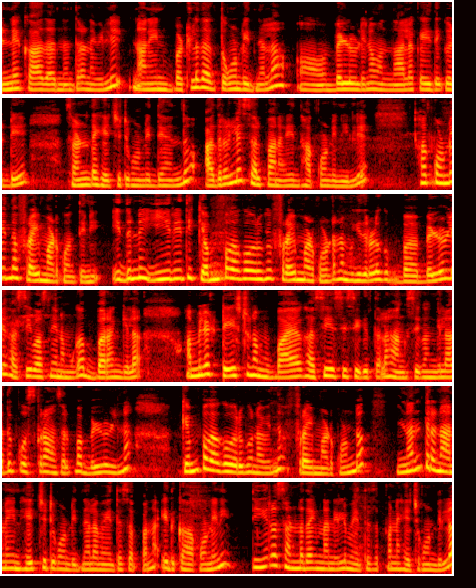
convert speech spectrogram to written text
ಎಣ್ಣೆ ಕಾದಾದ ನಂತರ ನಾವಿಲ್ಲಿ ನಾನೇನು ಬಟ್ಲದಾಗ ತೊಗೊಂಡಿದ್ನಲ್ಲ ಬೆಳ್ಳುಳ್ಳಿನ ಒಂದು ನಾಲ್ಕೈದು ಗಡ್ಡೆ ಸಣ್ಣದಾಗ ಹೆಚ್ಚಿಟ್ಕೊಂಡಿದ್ದೆ ಅಂದು, ಅದರಲ್ಲೇ ಸ್ವಲ್ಪ ನಾನು ಇದು ಹಾಕ್ಕೊಂಡಿನಿ ಇಲ್ಲಿ. ಹಾಕ್ಕೊಂಡು ಇದನ್ನ ಫ್ರೈ ಮಾಡ್ಕೊತೀನಿ. ಇದನ್ನು ಈ ರೀತಿ ಕೆಂಪಗಾಗೋವರೆಗೂ ಫ್ರೈ ಮಾಡ್ಕೊಂಡ್ರೆ ನಮಗೆ ಇದರೊಳಗೆ ಬೆಳ್ಳುಳ್ಳಿ, ಹಸಿ ವಾಸನೆ ನಮ್ಗೆ ಬರೋಂಗಿಲ್ಲ. ಆಮೇಲೆ ಟೇಸ್ಟ್ ನಮ್ಮ ಬಾಯಾಗ ಹಸಿ ಹಸಿ ಸಿಗುತ್ತಲ್ಲ, ಹಂಗೆ ಸಿಗೋಂಗಿಲ್ಲ. ಅದಕ್ಕೋಸ್ಕರ ಒಂದು ಸ್ವಲ್ಪ ಬೆಳ್ಳುಳ್ಳಿನ ಕೆಂಪಗಾಗೋವರೆಗೂ ನಾವಿಂದ ಫ್ರೈ ಮಾಡಿಕೊಂಡು, ನಂತರ ನಾನು ಏನು ಹೆಚ್ಚಿಟ್ಕೊಂಡಿದ್ನಲ್ಲ ಮೆಂತ್ಯ ಸೊಪ್ಪನ್ನು, ಇದಕ್ಕೆ ಹಾಕೊಂಡಿನಿ. ತೀರಾ ಸಣ್ಣದಾಗಿ ನಾನಿಲ್ಲಿ ಮೆಂತ್ಯ ಸೊಪ್ಪನ್ನು ಹೆಚ್ಕೊಂಡಿಲ್ಲ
